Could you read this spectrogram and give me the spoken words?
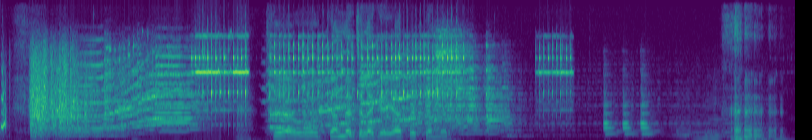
अच्छा वो उसके अंदर चला गया यार पेट के अंदर।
